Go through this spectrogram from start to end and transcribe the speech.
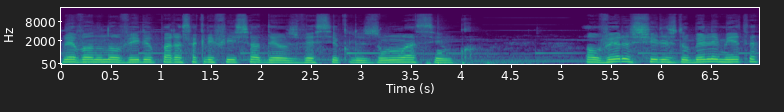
levando o novilho para sacrifício a Deus. Versículos 1 a 5. Ao ver os filhos do Belemita,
